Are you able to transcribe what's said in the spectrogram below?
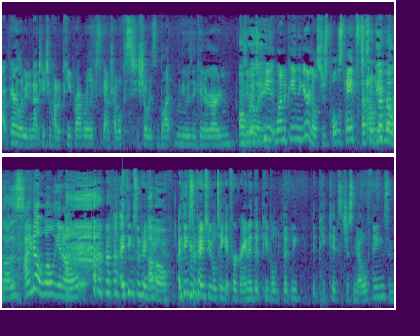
apparently we did not teach him how to pee properly because he got in trouble because he showed his butt when he was in kindergarten. Oh, 'Cause Oh, he went to pee, wanted to pee in the urinal, so he just pulled his pants That's down. what Gabriel does. I know. Well, you know, I think sometimes. we- Uh-oh. I think sometimes people take it for granted that people that we that pe- kids just know things, and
